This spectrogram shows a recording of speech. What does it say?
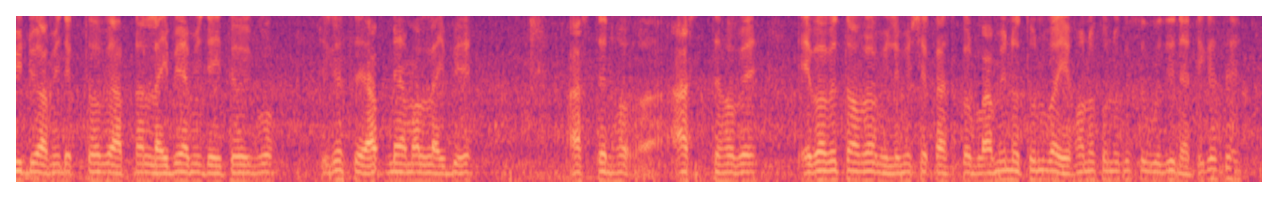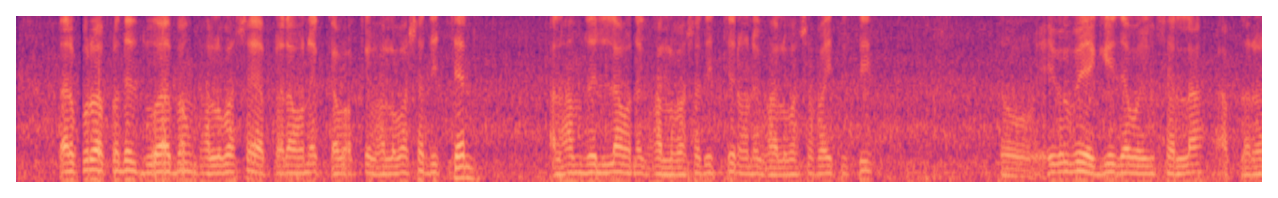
ভিডিও আমি দেখতে হবে, আপনার লাইভে আমি যাইতে হইব, ঠিক আছে? আপনি আমার লাইভে আসতেন আসতে হবে। এভাবে তো আমরা মিলেমিশে কাজ করব। আমি নতুন ভাই এখনও কোনো কিছু বুঝি না, ঠিক আছে? তারপরেও আপনাদের দোয়া এবং ভালোবাসায় আপনারা অনেক আমাকে ভালোবাসা দিচ্ছেন। আলহামদুলিল্লাহ, অনেক ভালোবাসা দিচ্ছেন, অনেক ভালোবাসা পাইতেছি। তো এইভাবে এগিয়ে যাব ইনশাল্লাহ, আপনারা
